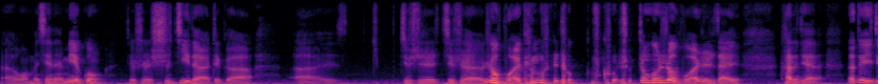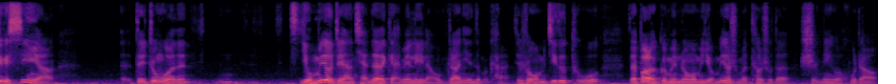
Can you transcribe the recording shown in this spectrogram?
呃，我们现在灭共就是实际的这个，呃，就是就是肉搏跟 肉共中共肉搏是在看得见的。那对于这个信仰，呃，对中国的嗯。”有没有这样潜在的改变力量？我不知道您怎么看。就是说，我们基督徒在暴乱革命中，我们有没有什么特殊的使命和呼召？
